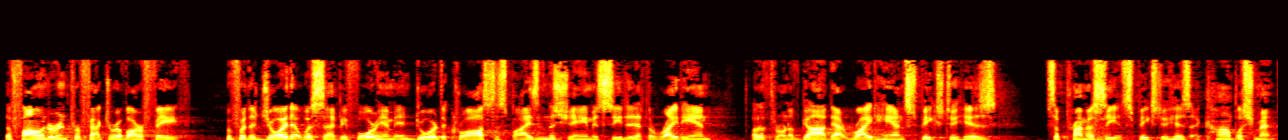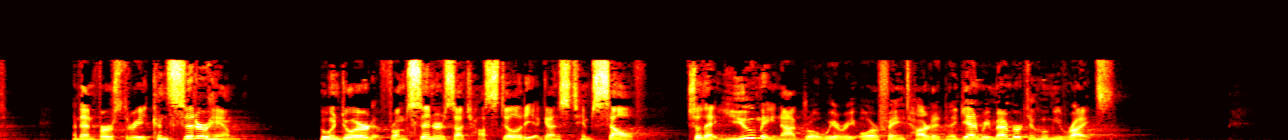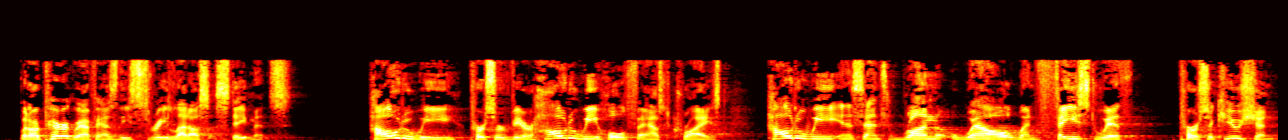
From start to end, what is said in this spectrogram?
the founder and perfecter of our faith, who for the joy that was set before him endured the cross, despising the shame, is seated at the right hand of the throne of God. That right hand speaks to his supremacy, it speaks to his accomplishment. And then verse 3 Consider him who endured from sinners such hostility against himself, so that you may not grow weary or faint hearted. And again, remember to whom he writes. But our paragraph has these three let us statements. How do we persevere? How do we hold fast Christ? How do we, in a sense, run well when faced with persecution.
